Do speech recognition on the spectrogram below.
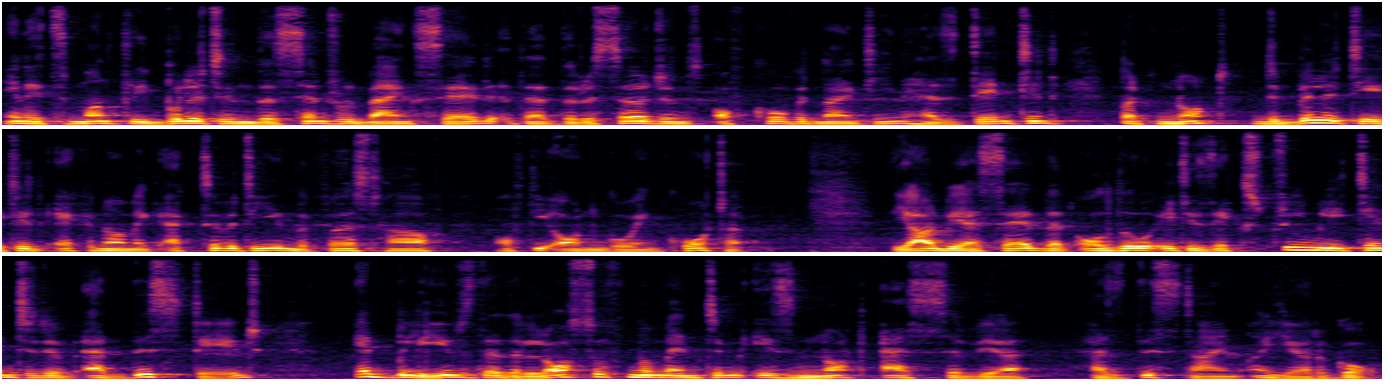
In its monthly bulletin, the central bank said that the resurgence of COVID 19 has dented but not debilitated economic activity in the first half of the ongoing quarter. The RBI said that although it is extremely tentative at this stage, it believes that the loss of momentum is not as severe as this time a year ago.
